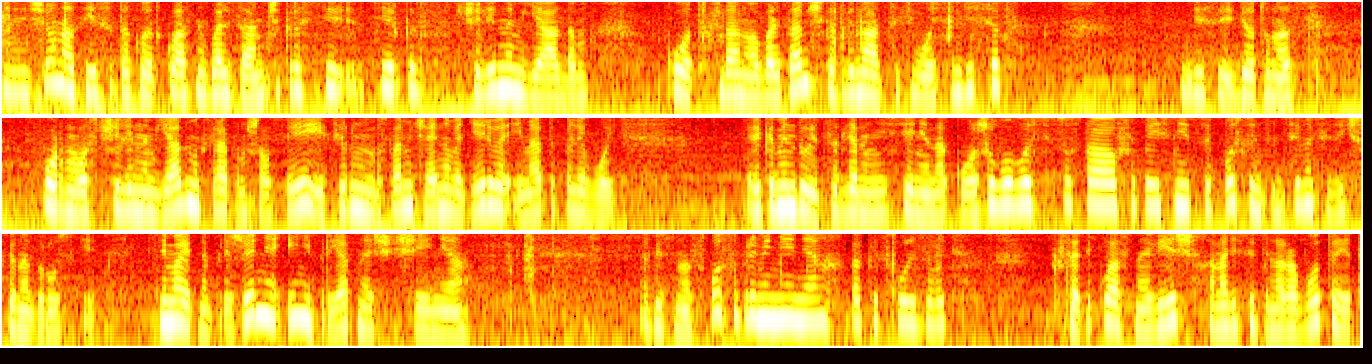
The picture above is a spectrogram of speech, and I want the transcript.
Еще у нас есть вот такой вот классный бальзамчик растирка с пчелиным ядом. Код данного бальзамчика 1280. Здесь идет у нас формула с пчелиным ядом, экстратом шалфея и эфирными маслами чайного дерева и мяты полевой. Рекомендуется для нанесения на кожу в области суставов и поясницы после интенсивной физической нагрузки. Снимает напряжение и неприятные ощущения. Написано способ применения, как использовать. Кстати, классная вещь, она действительно работает.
